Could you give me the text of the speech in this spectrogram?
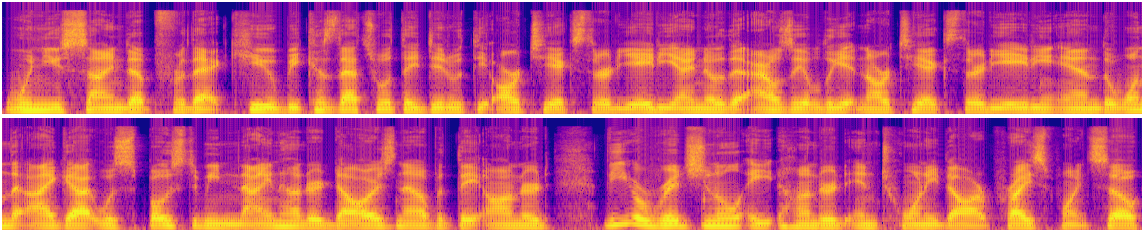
when you signed up for that queue because that's what they did with the RTX 3080. I know that I was able to get an RTX 3080 and the one that I got was supposed to be $900 now, but they honored the original $820 price point. So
